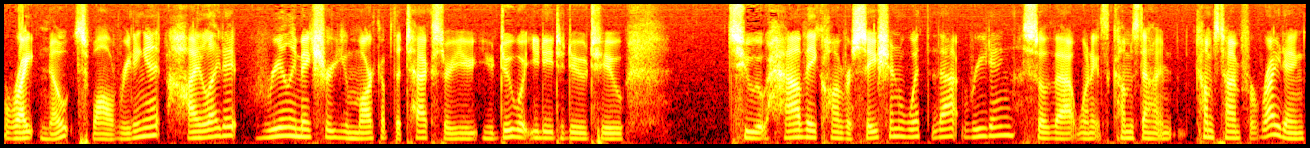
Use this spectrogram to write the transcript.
Write notes while reading it, highlight it, really make sure you mark up the text or you, you do what you need to do to to have a conversation with that reading so that when it comes time comes time for writing,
